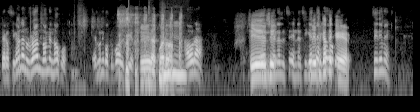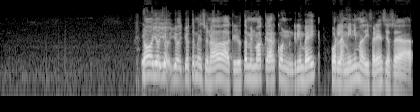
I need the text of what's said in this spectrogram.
Pero si ganan los Rams, no me enojo. Es lo único que puedo decir. Sí, de acuerdo. Ahora, sí, en, sí. En, el, en el siguiente sí, fíjate juego que... que... Sí, dime. No, yo, yo, yo, yo te mencionaba que yo también me voy a quedar con Green Bay por la mínima diferencia. O sea,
